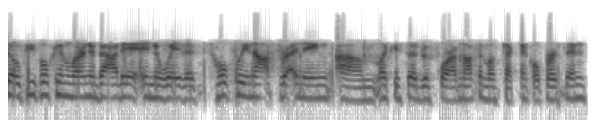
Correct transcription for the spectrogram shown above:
So people can learn about it in a way that's hopefully not threatening. Um, like I said before, I'm not the most technical person,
